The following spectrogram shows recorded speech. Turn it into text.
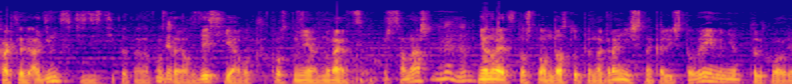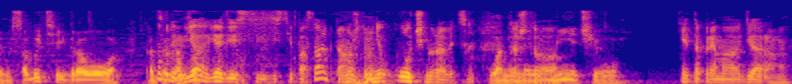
как-то 11 из 10 ты тогда поставил. Да. Здесь я вот просто мне нравится персонаж. Да, да. Мне нравится то, что он доступен ограниченное количество времени, только во время события игрового. Ну, блин, концов, я, я 10 из 10 поставлю, потому что угу. мне очень нравится. Пламенный то, что... меч его. Это прямо диорама.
